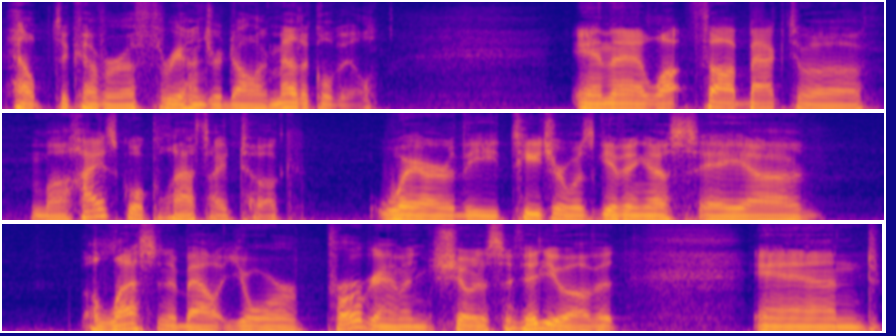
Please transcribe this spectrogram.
help to cover a three hundred dollar medical bill. And then I thought back to a, a high school class I took where the teacher was giving us a uh, a lesson about your program and showed us a video of it. And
